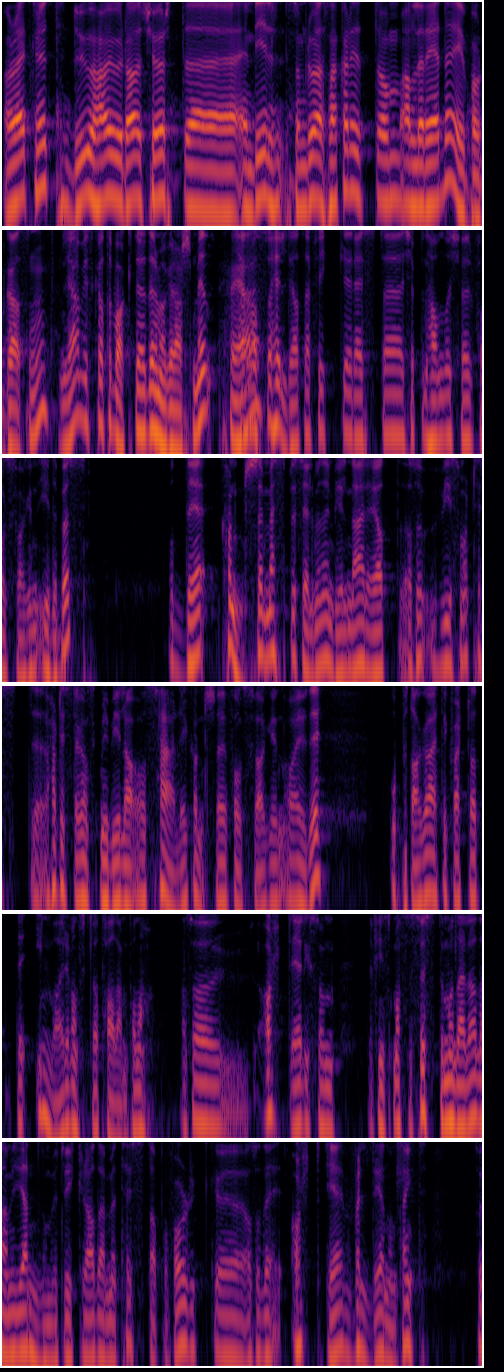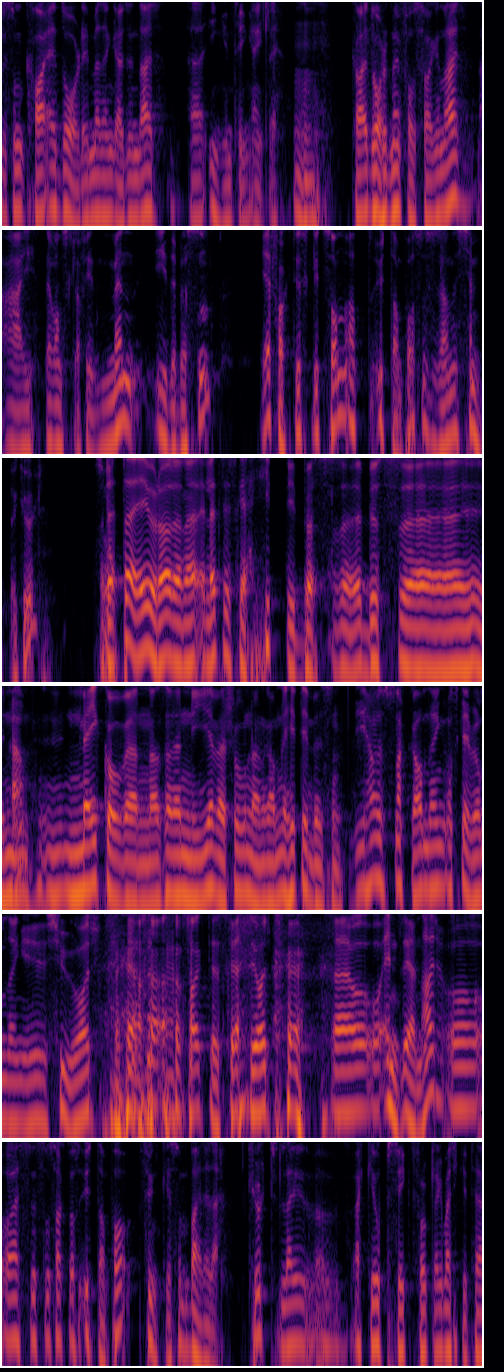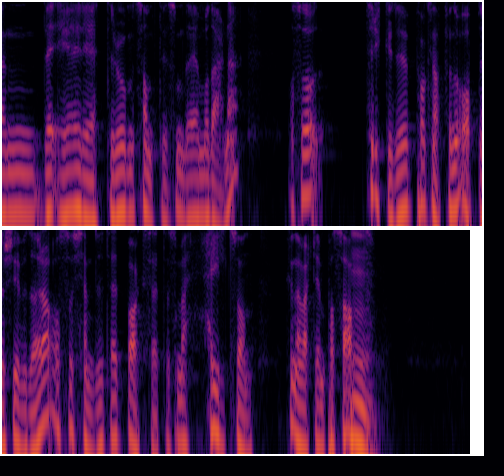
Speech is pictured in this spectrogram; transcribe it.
Right, Knut. Du har jo da kjørt uh, en bil som du har snakka litt om allerede i podkasten. Ja, vi skal tilbake til drømmegarasjen min. Jeg var så heldig at jeg fikk reist til København og kjøre Volkswagen ID-buss. Og det kanskje mest spesielle med den bilen der, er at altså, vi som har, test, testa ganske mye biler, og særlig kanskje Volkswagen og Audi, oppdaga etter hvert at det er innmari vanskelig å ta dem på nå. Altså, alt er liksom, Det fins masse søstermodeller, de er gjennomutvikla, de er testa på folk. Uh, altså det, alt er veldig gjennomtenkt. Så liksom, hva er dårlig med den Gaudien der? Eh, ingenting, egentlig. Hva er dårlig med Volkswagen der? Nei, det er vanskelig å finne. Men ID-bussen er faktisk litt sånn at utenpå så syns jeg den er kjempekul. Og dette er jo da den elektriske hippiebuss-makeoveren. Ja. Altså den nye versjonen av den gamle hippiebussen. Vi har snakka om den og skrevet om den i 20 år. Ja, faktisk. 30 år. Eh, og, og endelig er den her. Og, og jeg syns som sagt altså, utenpå funker som bare det. Kult. Det er ikke oppsikt. Folk legger merke til en Det er retro samtidig som det er moderne. Og så trykker du på knappen og åpner skyvedøra, og så kommer du til et baksete som er helt sånn. Kunne vært en Passat.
